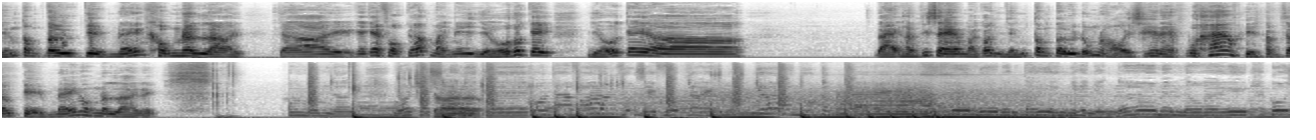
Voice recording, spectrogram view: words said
những tâm tư kìm nén không nên lời. Trời ơi cái cái focus mà ngay giữa cái giữa cái ờ, uh, đạn hình chiếc xe mà có những tâm tư đúng rồi xe đẹp quá thì làm sao kìm nén không nên lời này trời ơi. Bối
